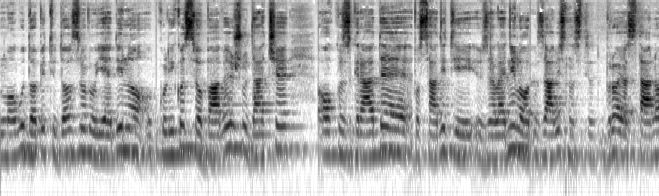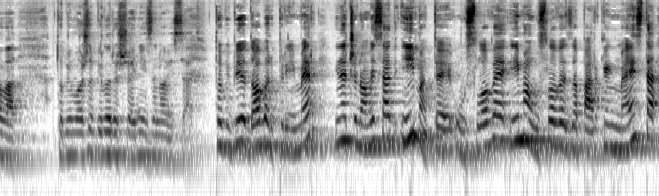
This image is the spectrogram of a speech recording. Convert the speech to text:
mogu dobiti dozvolu jedino ukoliko se obavežu da će oko zgrade posaditi zelenilo od zavisnosti od broja stanova To bi možda bilo rešenje i za Novi Sad. To bi bio dobar primer. Inače, Novi Sad ima te uslove, ima uslove za parking mesta,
